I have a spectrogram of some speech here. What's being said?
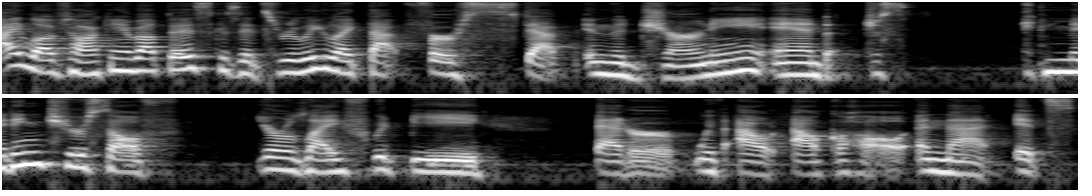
I love talking about this because it's really like that first step in the journey and just admitting to yourself your life would be better without alcohol and that it's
